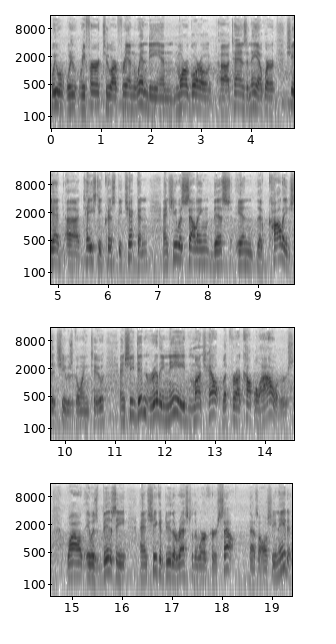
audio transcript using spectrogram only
We, we refer to our friend Wendy in Morogoro, uh, Tanzania, where she had uh, tasty, crispy chicken, and she was selling this in the college that she was going to, and she didn't really need much help, but for a couple hours while it was busy, and she could do the rest of the work herself. That's all she needed.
